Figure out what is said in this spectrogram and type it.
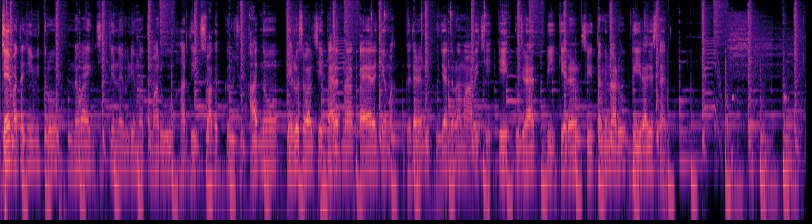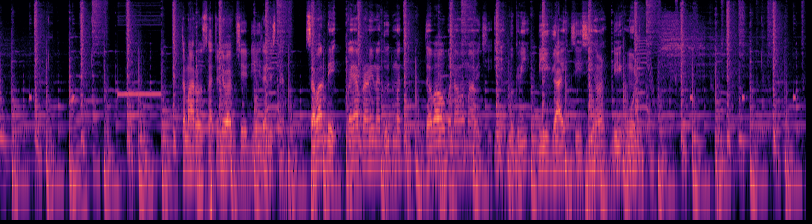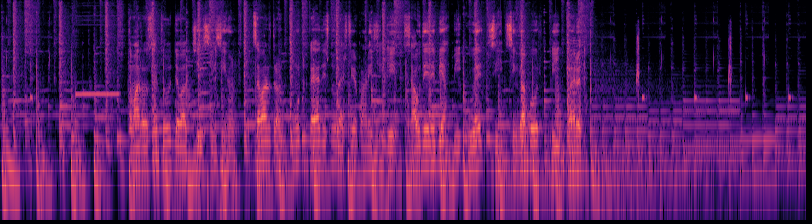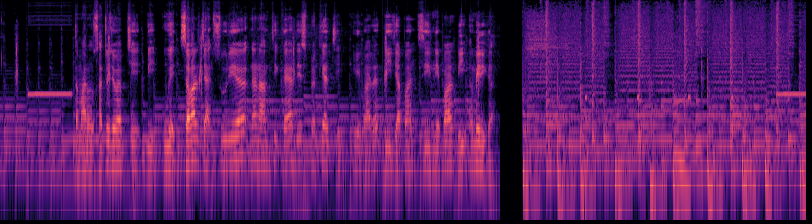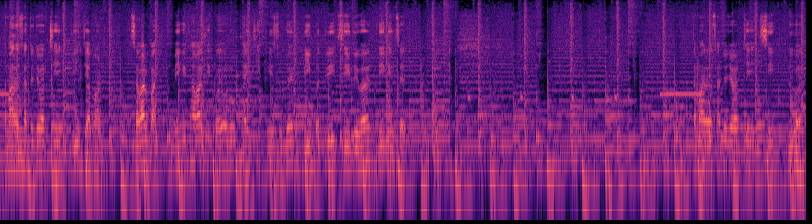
જય માતાજી મિત્રો, નવા એક જીકેના વિડીયોમાં તમારું હાર્દિક સ્વાગત કરું છું. આજનો પહેલો સવાલ છે ભારતના કયા રાજ્યમાં ગધેડાની પૂજા કરવામાં આવે છે? A Gujarat, B Kerala, C Tamil Nadu, D Rajasthan. તમારો સાચો જવાબ છે, ડી રાજસ્થાન. સવાલ બે, કયા પ્રાણીના દૂધમાંથી દવાઓ બનાવવામાં આવે છે? એ બકરી, બી ગાય, સી સિંહણ, ડી ઊંટ. તમારો સાચો જવાબ છે સી સિંહણ. સવાલ ત્રણ. ઊંટ કયા દેશનું રાષ્ટ્રીય પ્રાણી છે? A Saudi Arabia, B Kuwait, C Singapore, D Bharat. તમારો સાચો જવાબ છે બી કુવેત. સવાલ ચાર. સૂર્યના નામથી કયા દેશ પ્રખ્યાત છે? A Bharat, B Japan, C Nepal, D America. તમારો સાચો જવાબ છે બી જાપાન સવાલ પાંચ, મેગી ખાવાથી કયો રોગ થાય છે? એ સુગર બી પથરી સી લીવર ડી કેન્સર તમારો સાચો જવાબ છે સી લીવર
